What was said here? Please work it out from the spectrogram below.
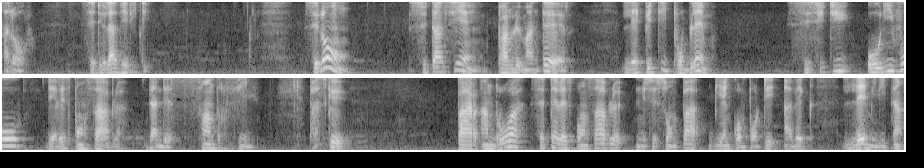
Alors, c'est de la vérité. Selon cet ancien parlementaire, les petits problèmes se situent au niveau des responsables dans des centres-villes. Parce que par endroit, certains responsables ne se sont pas bien comportés avec les militants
